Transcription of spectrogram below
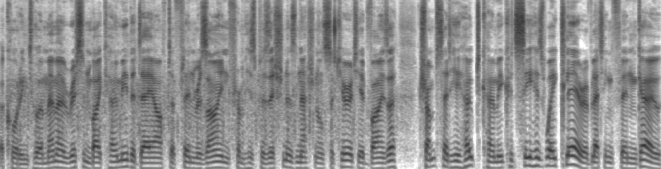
According to a memo written by Comey the day after Flynn resigned from his position as National Security Advisor, Trump said he hoped Comey could see his way clear of letting Flynn go.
